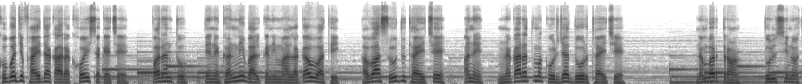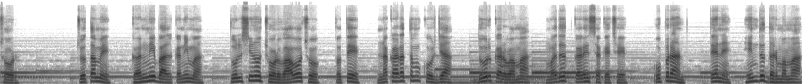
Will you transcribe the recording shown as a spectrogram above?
ખૂબ જ ફાયદાકારક હોઈ શકે છે, પરંતુ તેને ઘરની બાલ્કનીમાં લગાવવાથી હવા શુદ્ધ થાય છે અને નકારાત્મક ઊર્જા દૂર થાય છે. નંબર ત્રણ, તુલસીનો છોડ. જો તમે ઘરની બાલ્કનીમાં તુલસીનો છોડ વાવો છો, તો તે નકારાત્મક ઊર્જા દૂર કરવામાં મદદ કરી શકે છે. ઉપરાંત, તેને હિન્દુ ધર્મમાં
